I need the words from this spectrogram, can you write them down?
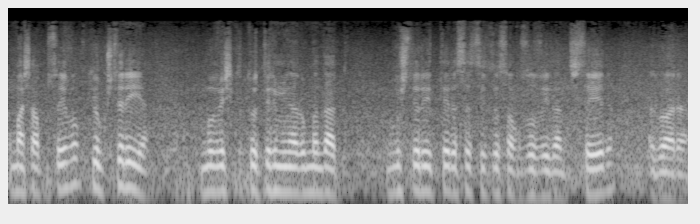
o mais rápido possível, porque eu gostaria, uma vez que estou a terminar o mandato, gostaria de ter essa situação resolvida antes de sair. Agora,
